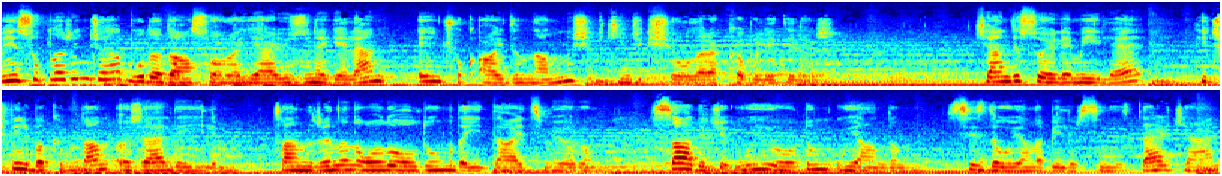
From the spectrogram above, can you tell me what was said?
Mensuplarınca Buda'dan sonra yeryüzüne gelen en çok aydınlanmış ikinci kişi olarak kabul edilir. Kendi söylemiyle hiçbir bakımdan özel değilim. Tanrı'nın oğlu olduğumu da iddia etmiyorum. Sadece uyuyordum, uyandım. Siz de uyanabilirsiniz derken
